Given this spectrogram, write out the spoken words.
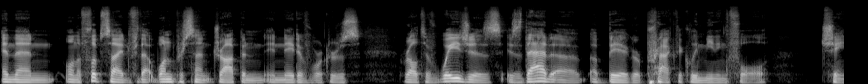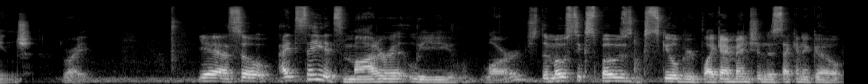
And then on the flip side, for that 1% drop in, in native workers' relative wages, is that a, a big or practically meaningful change? Right. Yeah, so I'd say it's moderately large. The most exposed skill group, like I mentioned a second ago,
